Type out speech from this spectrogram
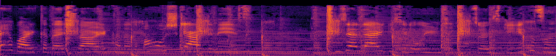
Merhaba arkadaşlar, kanalıma hoş geldiniz. Güzeller güzeli oyuncumuz Özge Yıldız'ın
